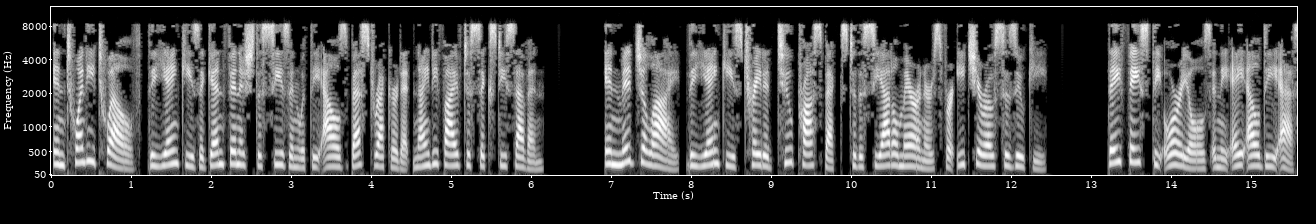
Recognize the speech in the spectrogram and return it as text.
In 2012, the Yankees again finished the season with the AL's best record at 95–67. In mid-July, the Yankees traded two prospects to the Seattle Mariners for Ichiro Suzuki. They faced the Orioles in the ALDS.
